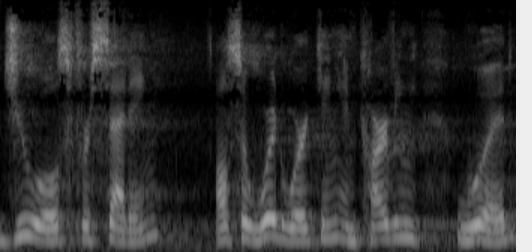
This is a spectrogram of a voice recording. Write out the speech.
jewels for setting also woodworking and carving wood,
